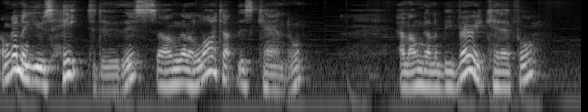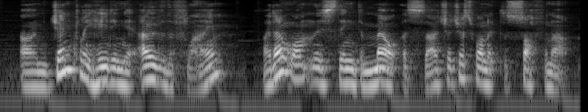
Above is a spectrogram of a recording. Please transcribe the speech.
I'm going to use heat to do this, so I'm going to light up this candle and I'm going to be very careful. I'm gently heating it over the flame. I don't want this thing to melt as such, I just want it to soften up.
